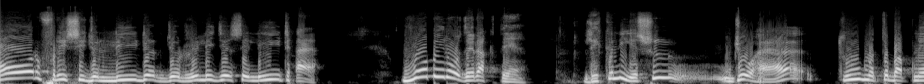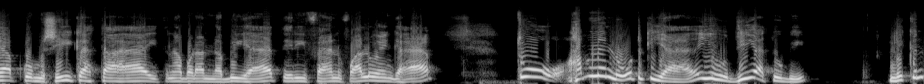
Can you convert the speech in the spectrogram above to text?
और फरीसी जो लीडर जो रिलीजियस एलीट है वो भी रोज़े रखते हैं। लेकिन यीशु जो है तू मतलब अपने आप को मसीह कहता है इतना बड़ा नबी है तेरी फ़ैन फॉलोइंग है तो हमने नोट किया है यहूदी है तू भी लेकिन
